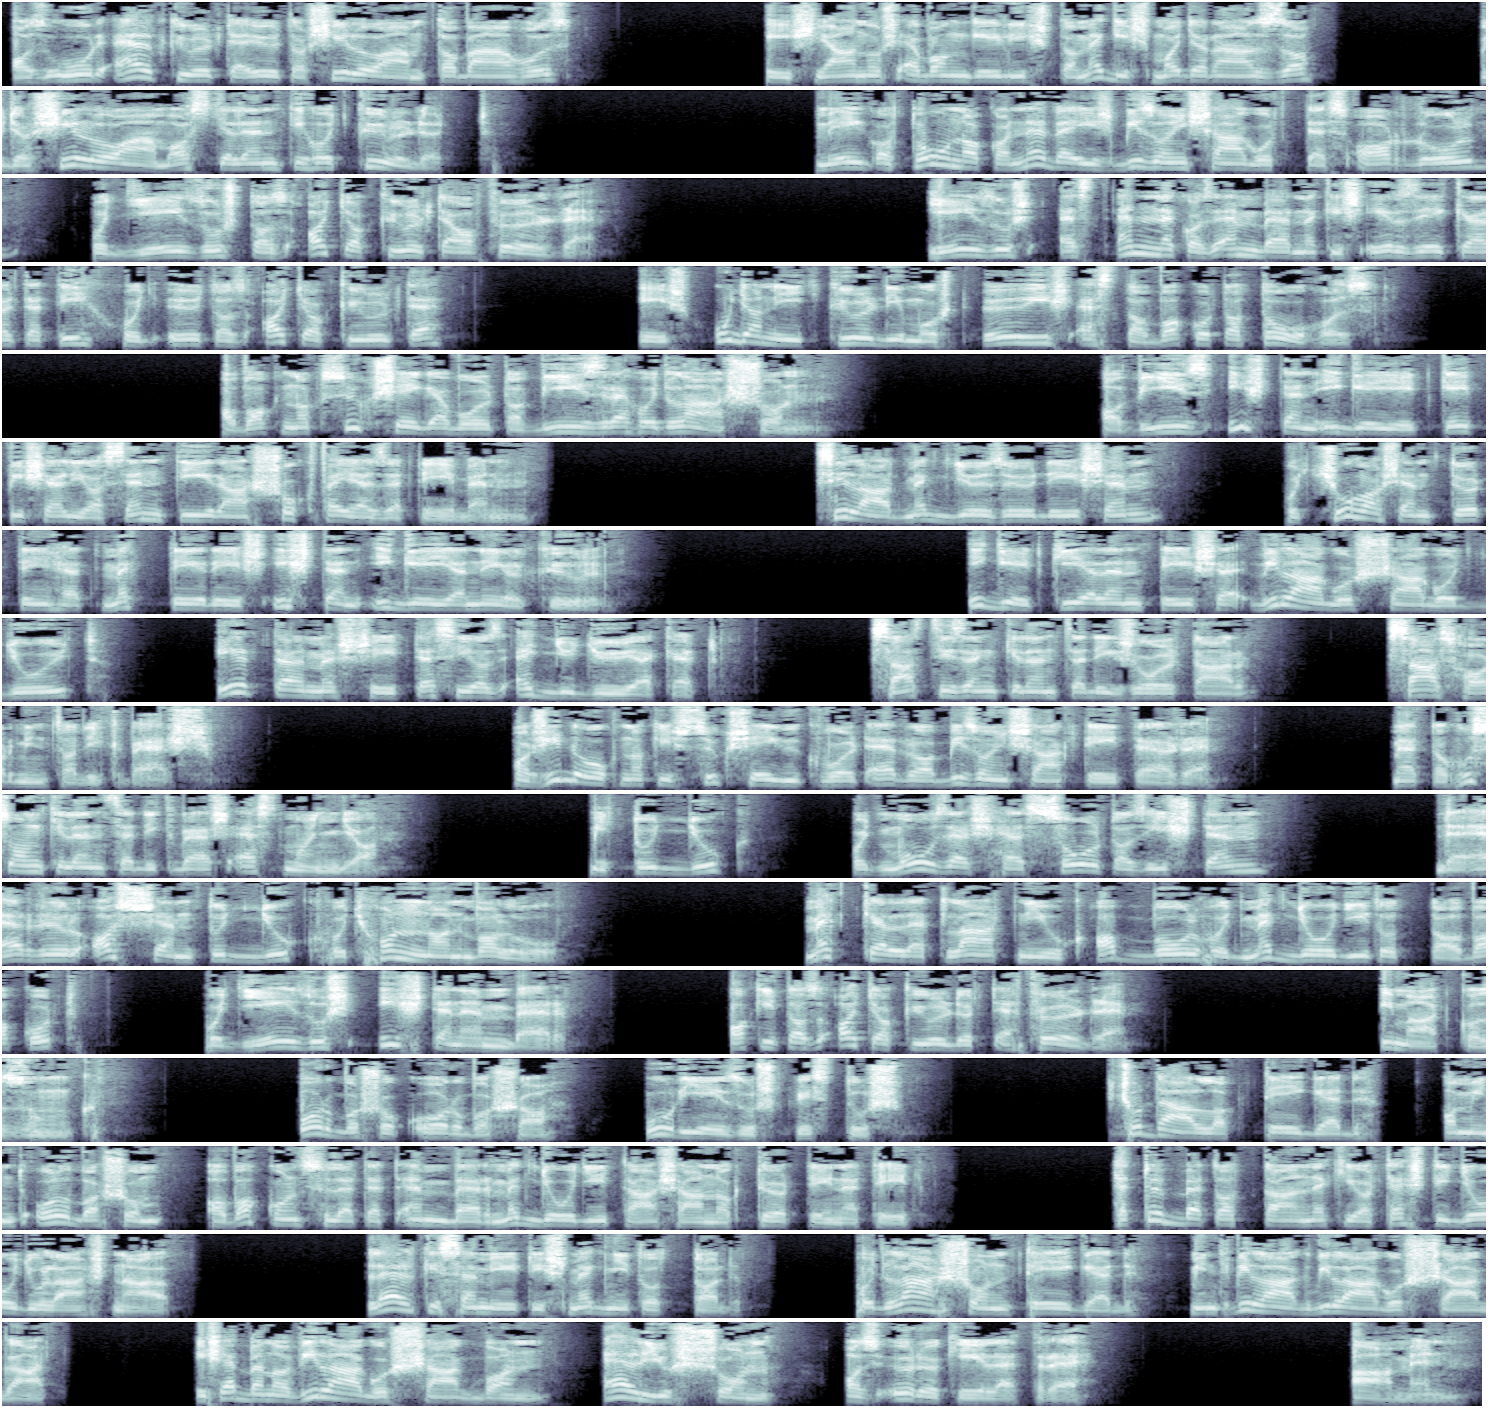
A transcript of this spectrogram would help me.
Az Úr elküldte őt a Siloám tabához, és János evangélista meg is magyarázza, hogy a Siloám azt jelenti, hogy küldött. Még a tónak a neve is bizonyságot tesz arról, hogy Jézust az Atya küldte a földre. Jézus ezt ennek az embernek is érzékelteti, hogy őt az Atya küldte, és ugyanígy küldi most ő is ezt a vakot a tóhoz. A vaknak szüksége volt a vízre, hogy lásson. A víz Isten igéjét képviseli a Szentírás sok fejezetében. Szilárd meggyőződésem, hogy sohasem történhet megtérés Isten igéje nélkül. Igét kijelentése világosságot gyújt, értelmessé teszi az együgyűeket. 119. Zsoltár, 130. vers. A zsidóknak is szükségük volt erre a bizonyságtételre, mert a 29. vers ezt mondja. Mi tudjuk, hogy Mózeshez szólt az Isten, de erről azt sem tudjuk, hogy honnan való. Meg kellett látniuk abból, hogy meggyógyította a vakot, hogy Jézus Isten ember, akit az Atya küldött e földre. Imádkozzunk! Orvosok orvosa, Úr Jézus Krisztus! Csodállak téged, amint olvasom a vakon született ember meggyógyításának történetét. Te többet adtál neki a testi gyógyulásnál. Lelki szemét is megnyitottad, hogy lásson téged, mint világ világosságát, és ebben a világosságban eljusson az örök életre. Ámen.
